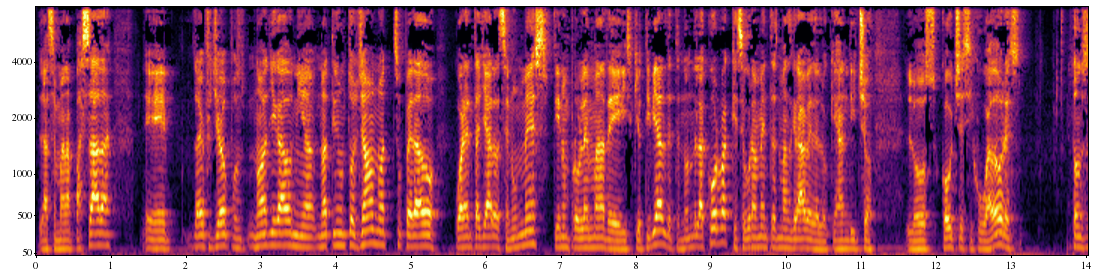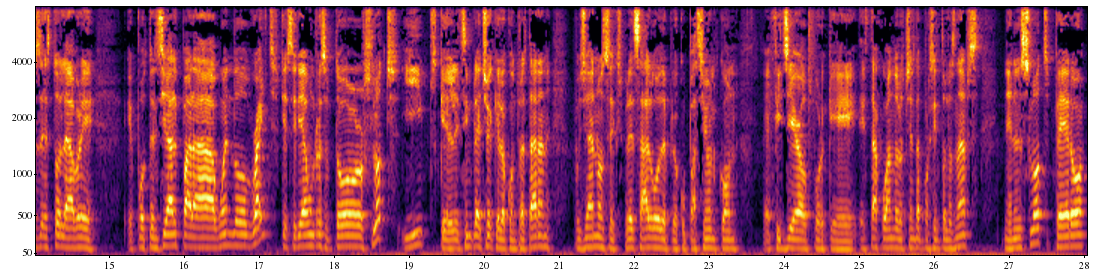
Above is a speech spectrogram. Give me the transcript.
la semana pasada. Eh, Larry Fitzgerald pues, no ha llegado ni no ha tenido un touchdown, no ha superado 40 yardas en un mes, tiene un problema de isquiotibial, de tendón de la corva, que seguramente es más grave de lo que han dicho los coaches y jugadores. Entonces esto le abre eh, potencial para Wendell Wright, que sería un receptor slot y pues, que el simple hecho de que lo contrataran pues ya nos expresa algo de preocupación con eh, Fitzgerald porque está jugando el 80% de los snaps en el slot, pero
